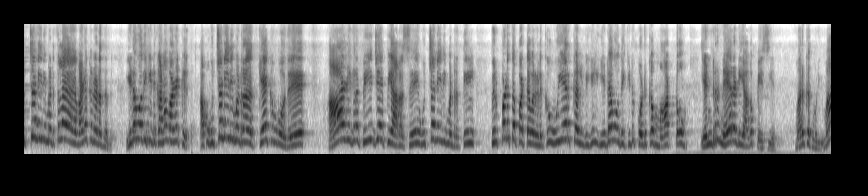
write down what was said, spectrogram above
உச்ச நீதிமன்றத்துல வழக்கு நடந்தது. இடஒதுக்கீட்டுக்கான வழக்கு. அப்ப உச்ச நீதிமன்றம் கேட்கும் போது ஆளுகிற பிஜேபி அரசு உச்ச நீதிமன்றத்தில் பிற்படுத்தப்பட்டவர்களுக்கு உயர்கல்வியில் இடஒதுக்கீடு கொடுக்க மாட்டோம் என்று நேரடியாக பேசியது. மறுக்க முடியுமா?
